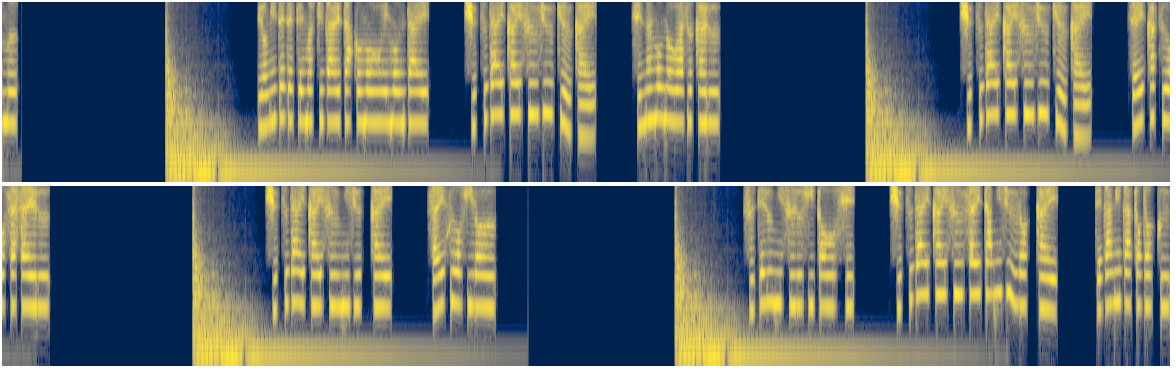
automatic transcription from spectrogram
む。読みで出て間違えた子も多い問題。出題回数19回。品物を預かる。出題回数19回。生活を支える。出題回数20回。財布を拾う。捨てるにする人をし。出題回数最多26回。手紙が届く。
